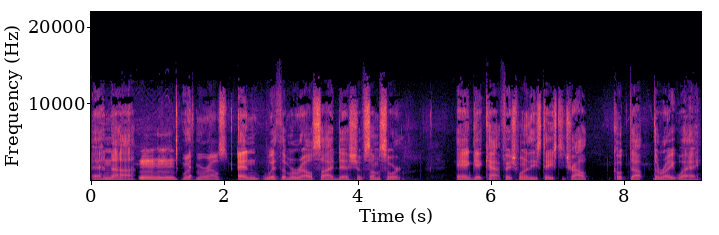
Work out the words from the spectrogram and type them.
and uh, with morels and with a morel side dish of some sort, and get catfish one of these tasty trout cooked up the right way,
